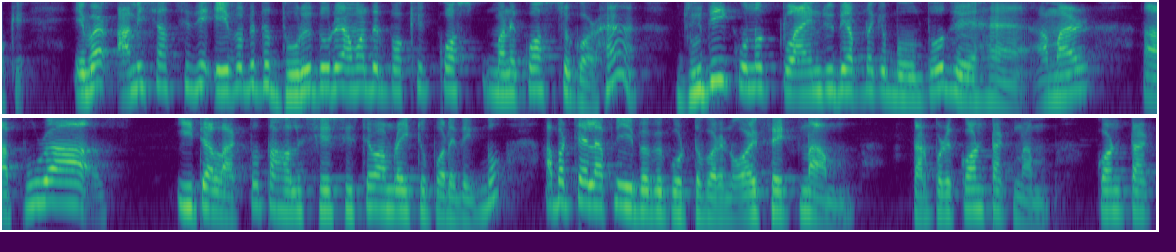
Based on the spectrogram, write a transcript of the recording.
ওকে এবার আমি চাচ্ছি যে এইভাবে তো দৌড়ে দৌড়ে আমাদের পক্ষে কষ্ট মানে কষ্টকর হ্যাঁ? যদি কোনো ক্লায়েন্ট যদি আপনাকে বলতো যে হ্যাঁ আমার পুরা ইটা লাগতো, তাহলে সে সিস্টেম আমরা একটু পরে দেখব। আবার চাইলে আপনি এইভাবে করতে পারেন ওয়েবসাইট নাম, তারপরে কন্ট্যাক্ট নাম। কন্ট্যাক্ট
